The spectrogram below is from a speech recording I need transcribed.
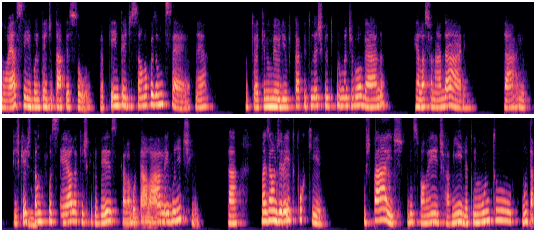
Não é assim, vou interditar a pessoa. É porque interdição é uma coisa muito séria, né? Tanto é que no meu livro, o capítulo é escrito por uma advogada relacionada à área, tá? Eu fiz questão que fosse ela que escrevesse, para ela botar lá a lei bonitinho, tá? Mas é um direito porque os pais, principalmente, família, tem muito, muita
